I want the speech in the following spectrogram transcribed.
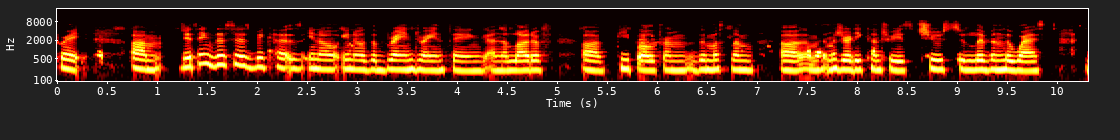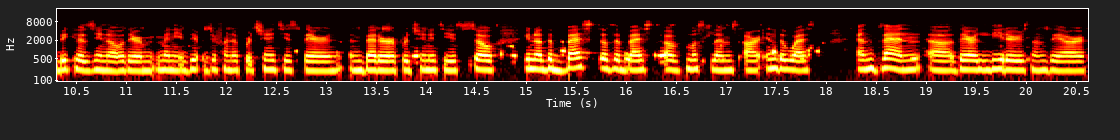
Great. Um, do you think this is because you know you know the brain drain thing, and a lot of uh, people from the Muslim uh, majority countries choose to live in the West because you know there are many different opportunities there and, and, better opportunities. So you know the best of the best of Muslims are in the West, and then uh, their leaders and their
